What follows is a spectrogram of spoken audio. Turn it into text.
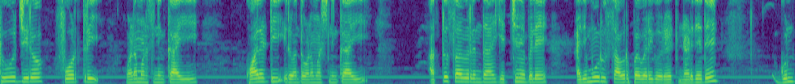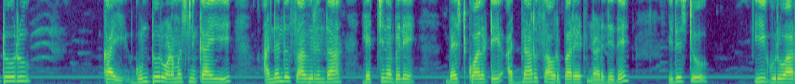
ಟೂ ಜೀರೋ ಫೋರ್ ತ್ರೀ ಒಣಮೆಣಸಿನಕಾಯಿ ಕ್ವಾಲಿಟಿ ಇರುವಂಥ ಒಣಮೆಣಸಿನಕಾಯಿ ಹತ್ತು ಸಾವಿರದಿಂದ ಹೆಚ್ಚಿನ ಬೆಲೆ ಹದಿಮೂರು ಸಾವಿರ ರೂಪಾಯಿವರೆಗೂ ರೇಟ್ ನಡೆದಿದೆ. ಗುಂಟೂರು ಕಾಯಿ, ಗುಂಟೂರು ಒಣಮೆಣಸಿನಕಾಯಿ ಹನ್ನೊಂದು ಸಾವಿರದಿಂದ ಹೆಚ್ಚಿನ ಬೆಲೆ, ಬೆಸ್ಟ್ ಕ್ವಾಲಿಟಿ ಹದಿನಾರು ಸಾವಿರ ರೂಪಾಯಿ ರೇಟ್ ನಡೆದಿದೆ. ಇದಿಷ್ಟು ಈ ಗುರುವಾರ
